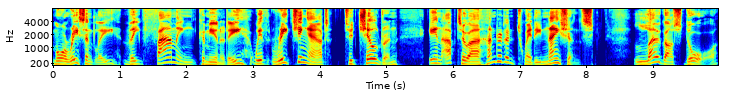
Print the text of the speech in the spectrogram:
more recently the farming community with reaching out to children in up to 120 nations. Logosdor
